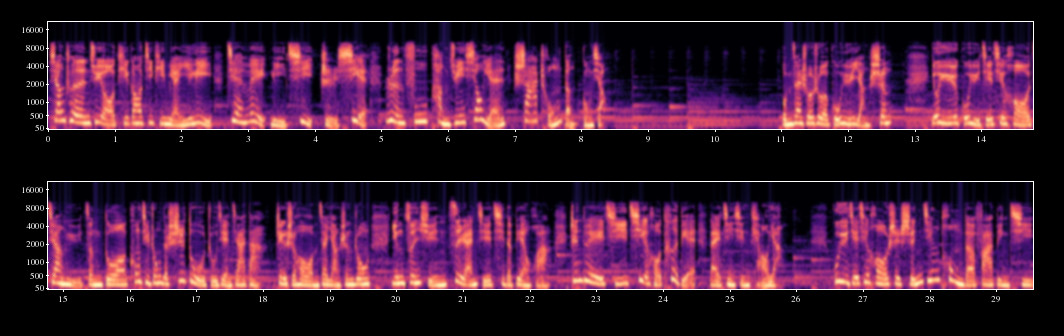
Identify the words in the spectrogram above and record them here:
香椿具有提高机体免疫力、健胃理气、止泻、润肤、抗菌、消炎、杀虫等功效。我们再说说谷雨养生。由于谷雨节气后降雨增多，空气中的湿度逐渐加大，这个时候我们在养生中应遵循自然节气的变化，针对其气候特点来进行调养。谷雨节气后是神经痛的发病期，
